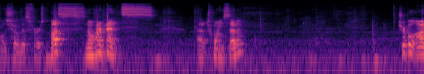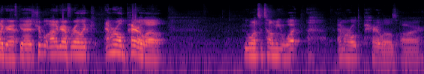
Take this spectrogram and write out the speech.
I'll show this first. Bus, no, Hunter Pence out of 27. Triple autograph, guys. Triple autograph relic. Emerald Parallel. Who wants to tell me what Emerald Parallels are?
